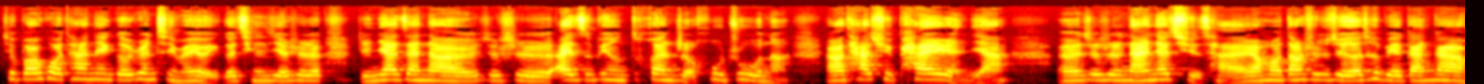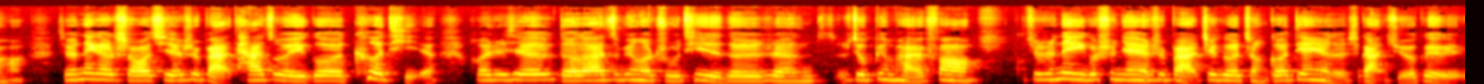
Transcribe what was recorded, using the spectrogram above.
就包括他那个 Rent 里面有一个情节是人家在那儿就是艾滋病患者互助呢，然后他去拍人家。呃，就是拿人家取材，然后当时就觉得特别尴尬嘛。就是那个时候，其实是把他作为一个客体和这些得了艾滋病的主体的人就并排放，就是那一个瞬间也是把这个整个电影的感觉给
